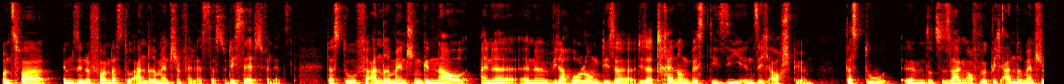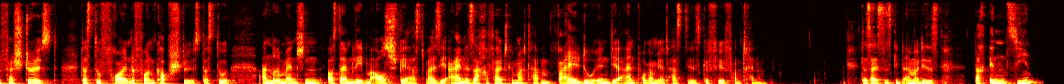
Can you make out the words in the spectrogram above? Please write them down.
Und zwar im Sinne von, dass du andere Menschen verletzt, dass du dich selbst verletzt, dass du für andere Menschen genau eine, eine Wiederholung dieser, dieser Trennung bist, die sie in sich auch spüren dass du ähm, sozusagen auf wirklich andere Menschen verstößt, dass du Freunde vor den Kopf stößt, dass du andere Menschen aus deinem Leben aussperrst, weil sie eine Sache falsch gemacht haben, weil du in dir einprogrammiert hast, dieses Gefühl von Trennung. Das heißt, es gibt einmal dieses nach innen ziehen,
